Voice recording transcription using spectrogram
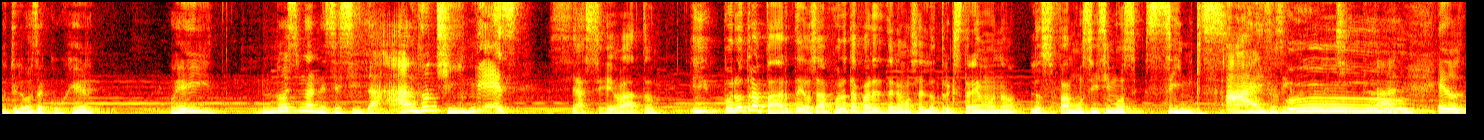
no te la vas a coger. Güey, no es una necesidad, no chingues. Ya sé, vato. Y por otra parte, o sea, por otra parte tenemos el otro extremo, ¿no? Los famosísimos simps. Ah, eso sí, uh. eso,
